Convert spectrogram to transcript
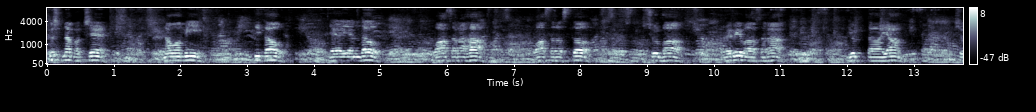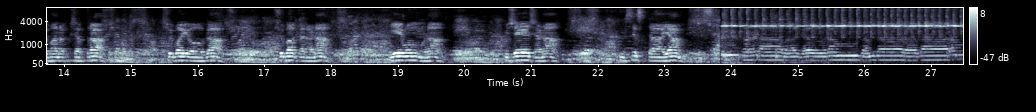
कृष्णपक्षे नवमी तिथौ जयन्दौ वासरः वासरस्थो शुभ रविवासर युक्तायां शुभनक्षत्र शुभयोग शुभकरण एवं गुण విశేషణ. విశిష్టాయాం. గౌరం రాత్రి రానే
